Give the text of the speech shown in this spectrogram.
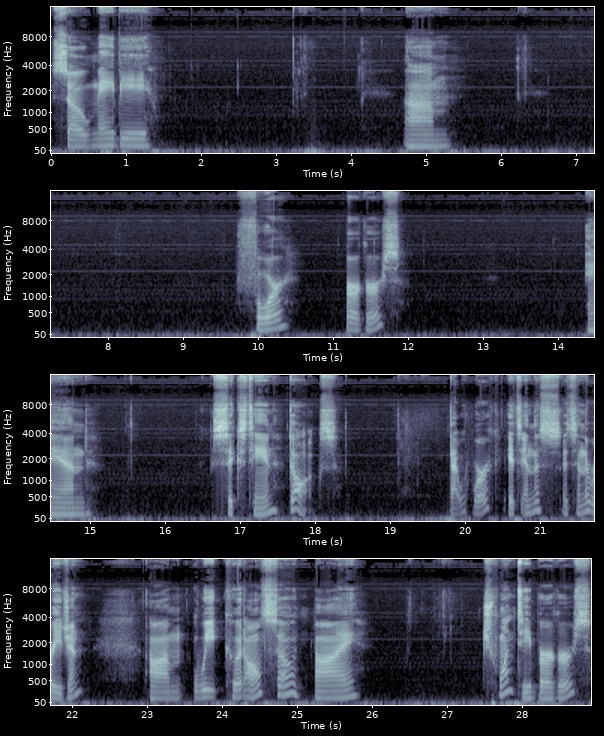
So maybe um, four burgers and 16 dogs. That would work. It's in this. It's in the region. Um, we could also buy 20 burgers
